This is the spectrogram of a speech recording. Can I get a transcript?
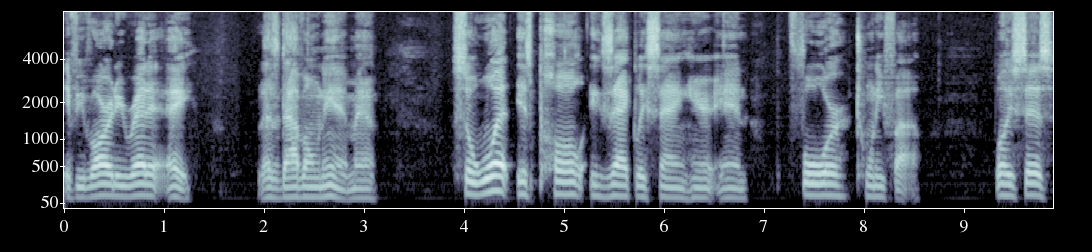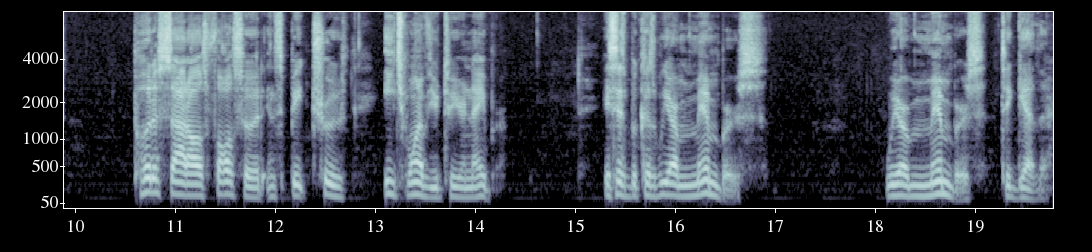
If you've already read it, hey, let's dive on in, man. So, what is Paul exactly saying here in 425? Well, he says, Put aside all falsehood and speak truth each one of you to your neighbor. He says, because we are members. We are members together.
